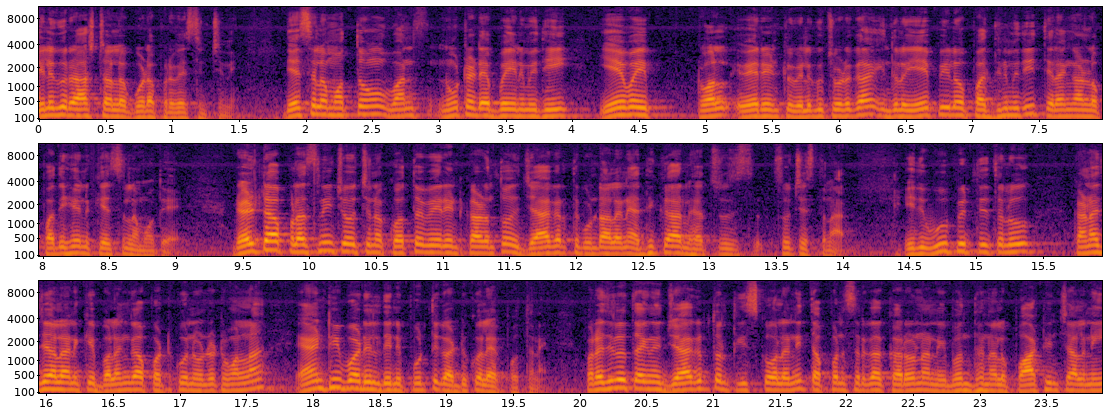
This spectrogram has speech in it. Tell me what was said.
తెలుగు రాష్ట్రాల్లో కూడా ప్రవేశించింది. దేశంలో మొత్తం వన్ నూట డెబ్బై ఎనిమిది ఏవై ట్వెల్వ్ వేరియంట్లు వెలుగు చూడగా ఇందులో ఏపీలో పద్దెనిమిది తెలంగాణలో పదిహేను కేసులు నమోదయ్యాయి. డెల్టా ప్లస్ నుంచి వచ్చిన కొత్త వేరియంట్ కావడంతో జాగ్రత్తగా ఉండాలని అధికారులు సూచిస్తున్నారు. ఇది ఊపిరితిత్తులు కణజాలానికి బలంగా పట్టుకొని ఉండటం వలన యాంటీబాడీలు దీన్ని పూర్తిగా అడ్డుకోలేకపోతున్నాయి. ప్రజలు తగిన జాగ్రత్తలు తీసుకోవాలని తప్పనిసరిగా కరోనా నిబంధనలు పాటించాలని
